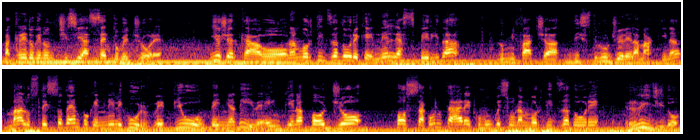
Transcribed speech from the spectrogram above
ma credo che non ci sia assetto peggiore. Io cercavo un ammortizzatore che nelle asperità non mi faccia distruggere la macchina, ma allo stesso tempo che nelle curve più impegnative e in pieno appoggio possa contare comunque su un ammortizzatore rigido,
